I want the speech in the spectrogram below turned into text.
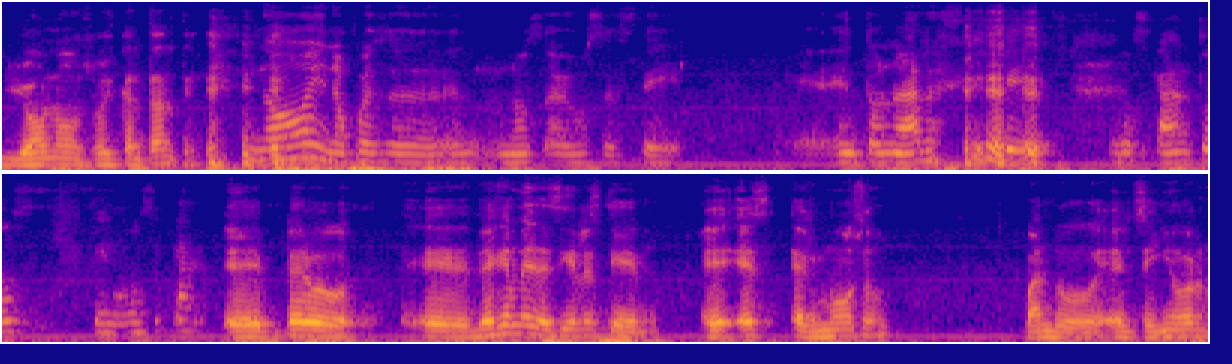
yo no soy cantante. No, y no pues eh, no sabemos este entonar los cantos sin música. Eh, pero eh, déjenme decirles que es hermoso cuando el Señor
